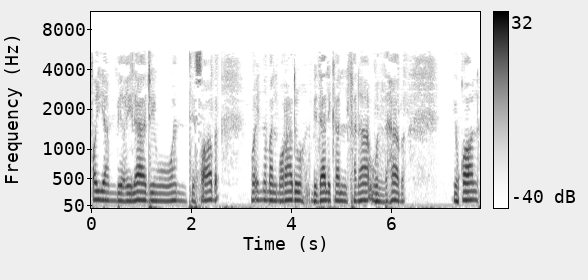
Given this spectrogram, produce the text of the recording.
طيا بعلاج وانتصاب وإنما المراد بذلك الفناء والذهاب. يقال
